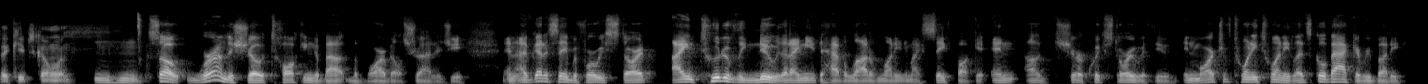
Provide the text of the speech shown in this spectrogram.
it keeps going. Mm-hmm. So, we're on the show talking about the barbell strategy. And I've got to say, before we start, I intuitively knew that I need to have a lot of money in my safe bucket. And I'll share a quick story with you. In March of 2020, let's go back, everybody.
